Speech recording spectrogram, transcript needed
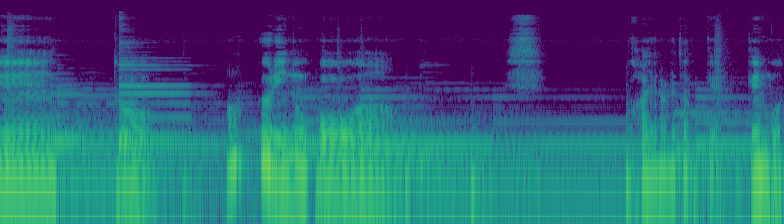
えー、っと、アプリの方は、変えられたっけ？言語っ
